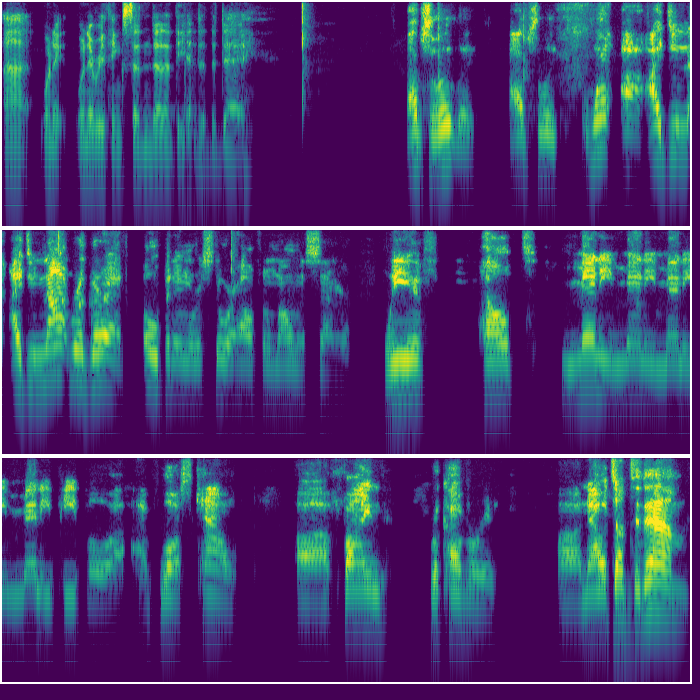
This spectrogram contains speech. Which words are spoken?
Uh, when it when everything's said and done at the end of the day. Absolutely. Absolutely. What I, I do I do not regret opening Restore Health and Wellness Center. We've helped many, many, many, many people. Uh, I've lost count. Uh, find recovery. Uh, now it's up to them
